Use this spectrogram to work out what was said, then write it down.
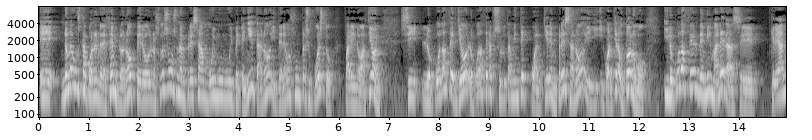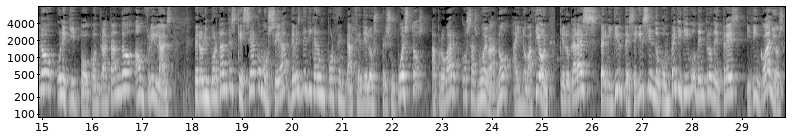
Eh, no me gusta ponerme de ejemplo, ¿no? Pero nosotros somos una empresa muy, muy, muy pequeñita, ¿no? Y tenemos un presupuesto para innovación. Si lo puedo hacer yo, lo puedo hacer absolutamente cualquier empresa, ¿no? Y, cualquier autónomo. Y lo puedo hacer de mil maneras. Eh, creando un equipo, contratando a un freelance, pero lo importante es que sea como sea, debes dedicar un porcentaje de los presupuestos a probar cosas nuevas, ¿no? A innovación, que lo que hará es permitirte seguir siendo competitivo dentro de 3 y 5 años.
